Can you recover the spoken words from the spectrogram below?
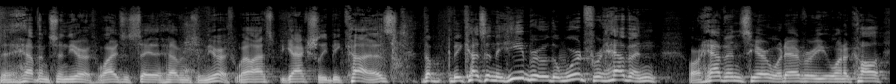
the heavens and the earth. Why does it say the heavens and the earth? Well, that's actually because the, because in the Hebrew, the word for heaven or heavens here, whatever you want to call it,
